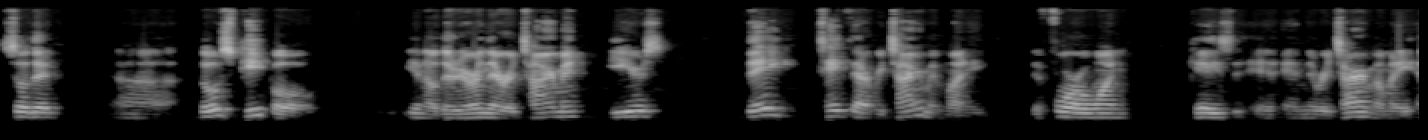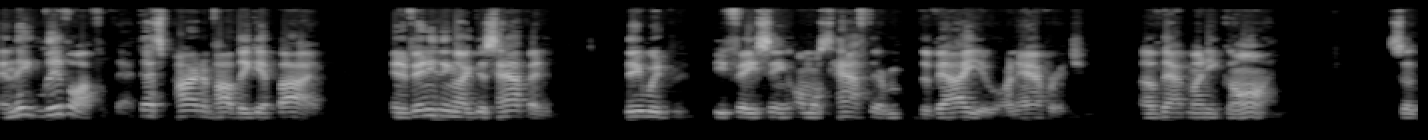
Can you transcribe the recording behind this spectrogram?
So that uh, those people, you know, that are in their retirement years, they take that retirement money, the 401ks and the retirement money, and they live off of that. That's part of how they get by and if anything like this happened, they would be facing almost half their, the value on average of that money gone. So,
